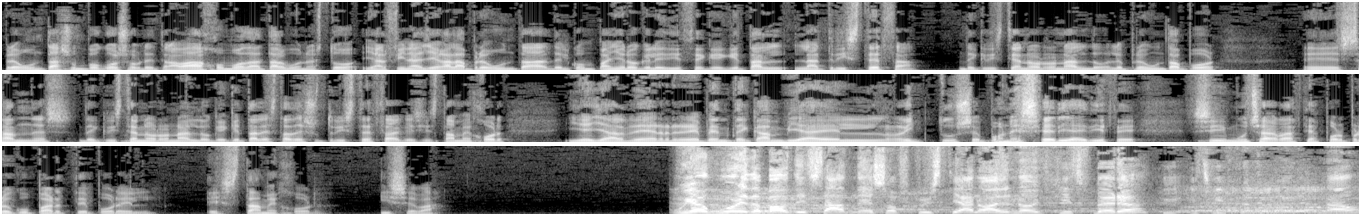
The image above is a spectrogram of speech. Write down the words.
Preguntas un poco sobre trabajo, moda, tal, bueno, esto. Y al final llega la pregunta del compañero que le dice que qué tal la tristeza de Cristiano Ronaldo. Le pregunta por eh, sadness de Cristiano Ronaldo, que qué tal está de su tristeza, que si está mejor. Y ella de repente cambia el rictus, se pone seria y dice, sí, muchas gracias por preocuparte por él. Está mejor. Y se va. We are worried about the sadness of Cristiano. I don't know if he's better. He- Is he better now?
